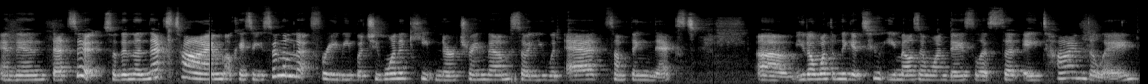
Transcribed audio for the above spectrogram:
And then that's it. So then the next time okay so you send them that freebie but you want to keep nurturing them. So you would add something next. Um, you don't want them to get two emails in one day. So let's set a time delay.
